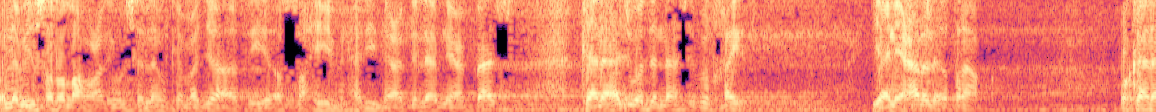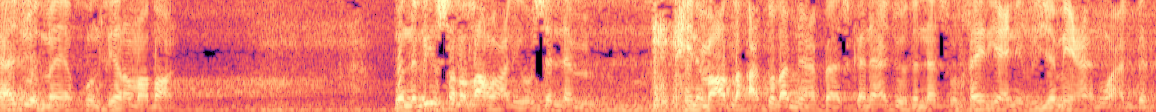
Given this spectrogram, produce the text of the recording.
والنبي صلى الله عليه وسلم كما جاء في الصحيح من حديث عبد الله بن عباس كان أجود الناس بالخير يعني على الإطلاق وكان أجود ما يكون في رمضان. والنبي صلى الله عليه وسلم حينما أطلق عبد الله بن عباس كان أجود الناس بالخير يعني في جميع أنواع البر.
